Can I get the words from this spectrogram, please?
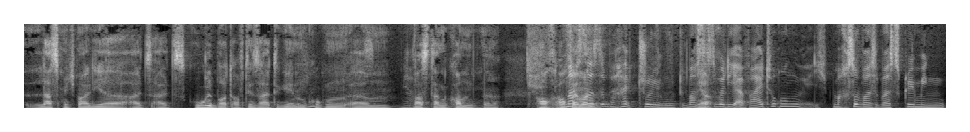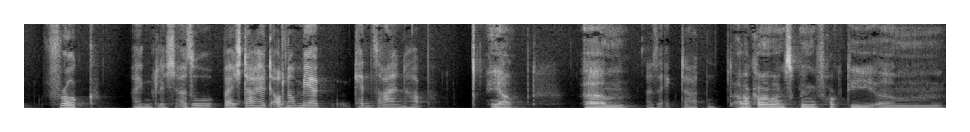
lass mich mal hier als, als Googlebot auf die Seite gehen und gucken, ähm, Ja. was dann kommt. Ne? Auch, Du auch wenn machst man, das über, halt, Entschuldigung, du machst Ja. das über die Erweiterung. Ich mache sowas über Screaming Frog eigentlich. Also, weil ich da halt auch noch mehr Kennzahlen habe. ja, ähm, Also Eckdaten. aber kann man beim Spring Frog die, ähm,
